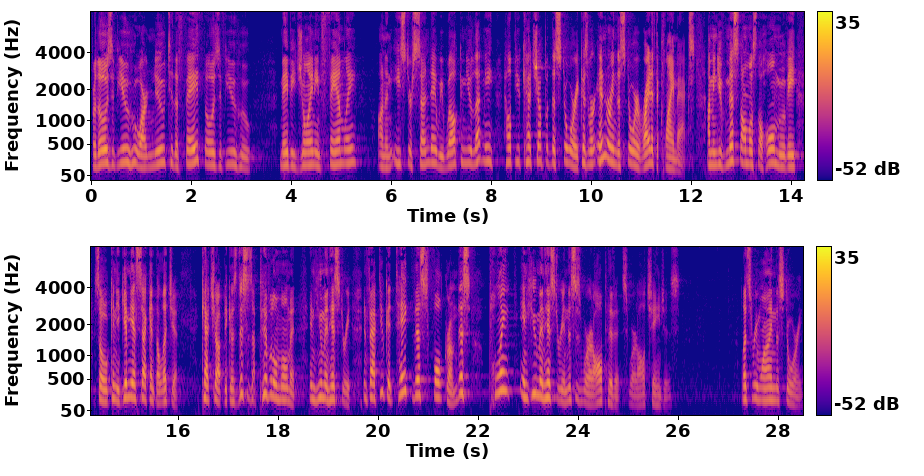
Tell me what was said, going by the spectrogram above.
For those of you who are new to the faith, those of you who may be joining family on an Easter Sunday, we welcome you. Let me help you catch up with the story because we're entering the story right at the climax. I mean, you've missed almost the whole movie, so can you give me a second to let you catch up because this is a pivotal moment in human history. In fact, you could take this fulcrum, this point in human history, and this is where it all pivots, where it all changes. Let's rewind the story.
